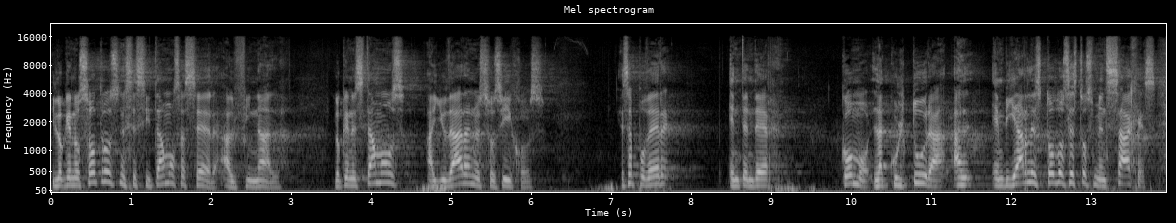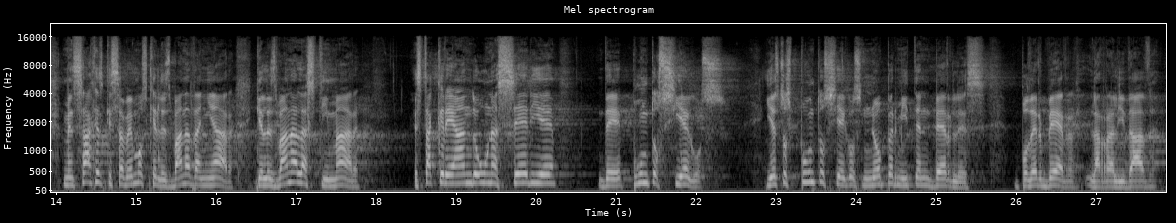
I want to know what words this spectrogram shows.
Y lo que nosotros necesitamos hacer al final, lo que necesitamos ayudar a nuestros hijos, es a poder entender cómo la cultura, al enviarles todos estos mensajes, mensajes que sabemos que les van a dañar, que les van a lastimar, está creando una serie de puntos ciegos. Y estos puntos ciegos no permiten verles, poder ver la realidad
